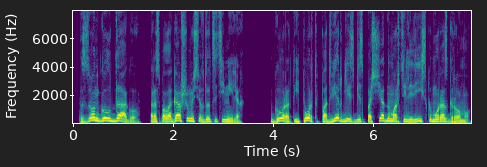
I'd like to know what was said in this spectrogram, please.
– Зонгулдагу, располагавшемуся в 20 милях. Город и порт подверглись беспощадному артиллерийскому разгрому.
